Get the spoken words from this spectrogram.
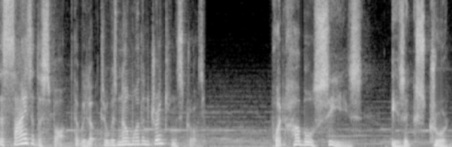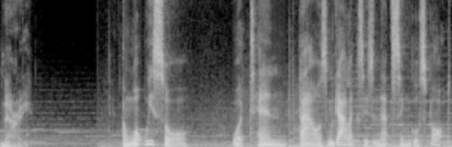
The size of the spot that we looked through was no more than a drinking straw. What Hubble sees is extraordinary. And what we saw were 10,000 galaxies in that single spot.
